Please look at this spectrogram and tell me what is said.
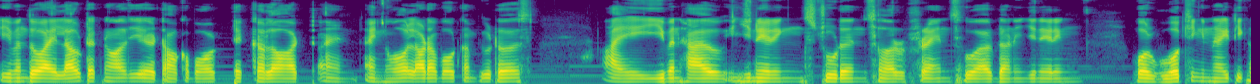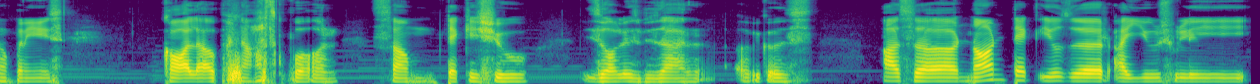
even though I love technology, I talk about tech a lot and I know a lot about computers. I even have engineering students or friends who have done engineering who are working in IT companies call up and ask for some tech issue is always bizarre uh, because as a non-tech user I usually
